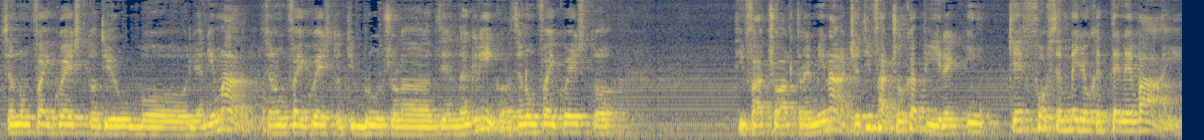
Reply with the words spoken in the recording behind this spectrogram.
se non fai questo ti rubo gli animali, se non fai questo ti brucio l'azienda agricola, se non fai questo ti faccio altre minacce, ti faccio capire che forse è meglio che te ne vai,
